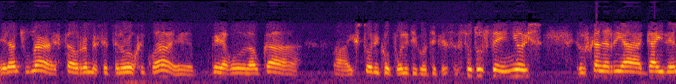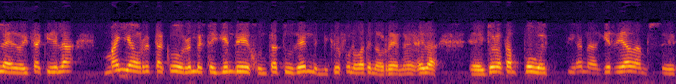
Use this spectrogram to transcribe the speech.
erantzuna ez da horren beste teknologikoa e, gehiago dauka ba, historiko-politikotik ez. Ez dut uste inoiz, Euskal Herria gai dela edo aitzaki dela, maila horretako horren beste jende juntatu den mikrofono baten aurrean. Eh? Eda, eh, Jonathan Powell, Piana, Gerry Adams, eh,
